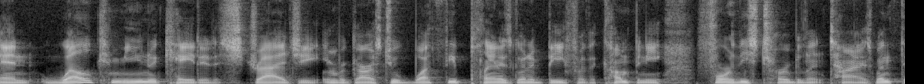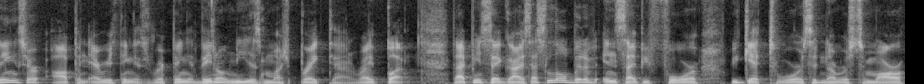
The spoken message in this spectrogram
and well communicated strategy in regards to what the plan is going to be for the company for these turbulent times. When things are up and everything is ripping, they don't need as much breakdown, right? But that being said, guys, that's a little bit of insight before we get towards the numbers tomorrow.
